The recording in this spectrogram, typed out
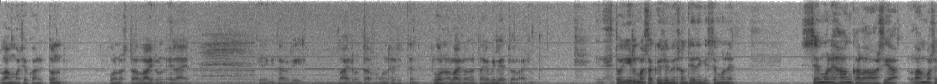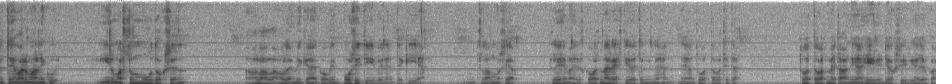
lammas, joka nyt on luonnostaan laidun eläin, tietenkin tarvii laidunta, on se sitten luonnon laidunta tai viljeltyä laidunta. Tuo ilmastokysymys on tietenkin semmoinen, semmoinen hankala asia. Lammas nyt ei varmaan niin kuin ilmastonmuutoksen alalla ole mikään kovin positiivinen tekijä. Mutta lammas ja lehmä, jotka ovat märehtiöitä, niin nehän, nehän tuottavat sitä tuottavat metaania ja hiilidioksidia, joka,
